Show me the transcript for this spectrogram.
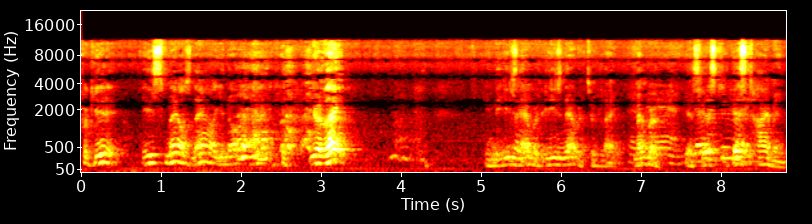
forget it. He smells now, you know. You're late. He's never he's never too late. Remember, Amen. it's his his timing.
